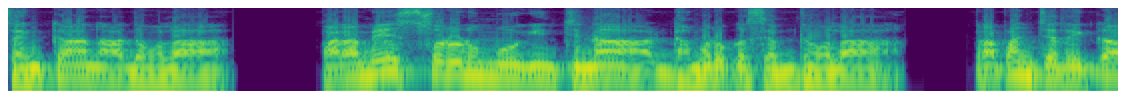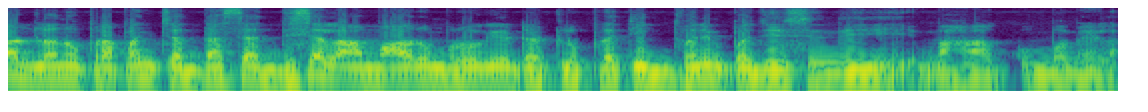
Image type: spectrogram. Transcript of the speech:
శంఖానాదముల పరమేశ్వరుడు మోగించిన ఢమరుక శబ్దంలా ప్రపంచ రికార్డులను ప్రపంచ దశ దిశలా మారు మ్రోగేటట్లు ప్రతిధ్వనింపజేసింది మహాకుంభమేళ.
